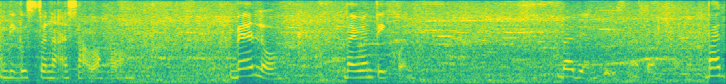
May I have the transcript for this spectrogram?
hindi gusto ng asawa ko. Belo. Buy one, take one. Body and face na to. Bad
